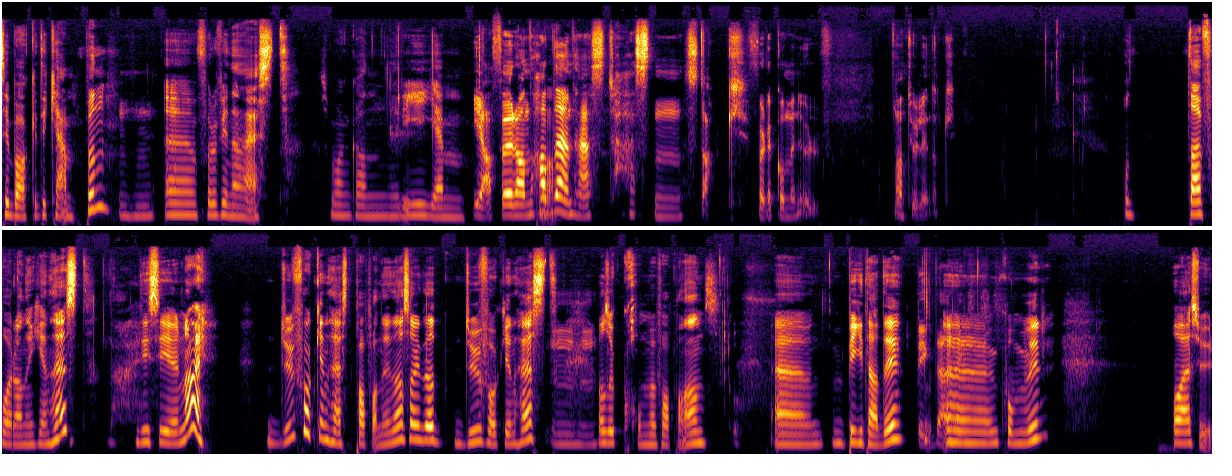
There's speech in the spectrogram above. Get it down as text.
tilbake til campen mm -hmm. uh, for å finne en hest som han kan ri hjem. Ja, for han hadde en hest. Hesten stakk før det kom en ulv. Naturlig nok. Og Der får han ikke en hest. Nei. De sier nei, du får ikke en hest. Pappaen din har sagt at du får ikke en hest. Mhm. Og så kommer pappaen hans, Uh, Big Daddy, Big Daddy. Uh, kommer og er sur.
